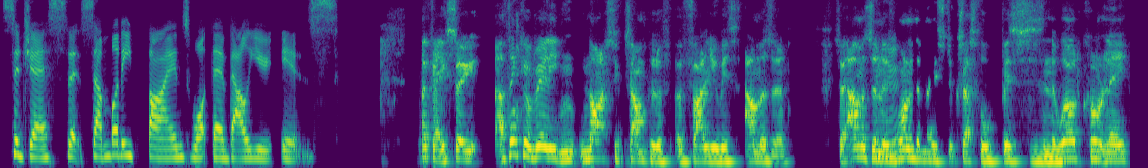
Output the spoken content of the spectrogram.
suggest that somebody finds what their value is? Okay, so I think a really nice example of, of value is Amazon. So Amazon mm-hmm. is one of the most successful businesses in the world currently.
